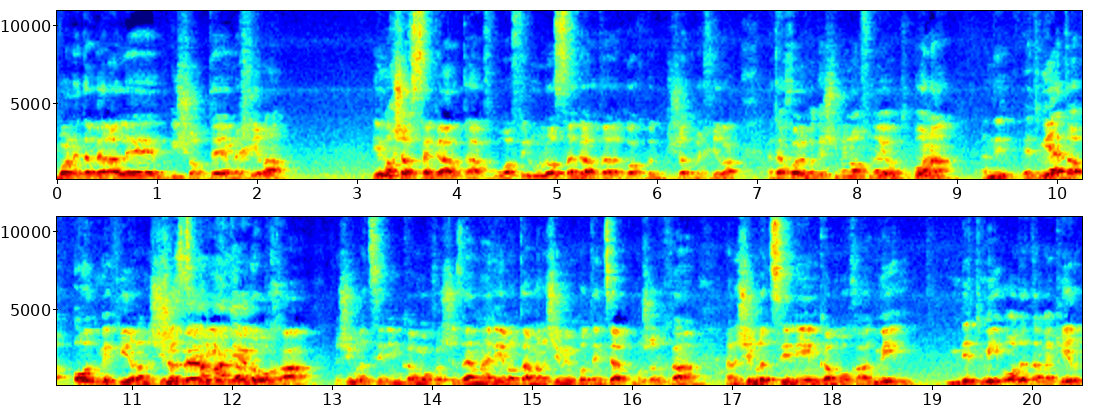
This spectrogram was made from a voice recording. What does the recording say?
בוא נדבר על אה, פגישות אה, מכירה. אם עכשיו סגרת, או אפילו לא סגרת לקוח בפגישת מכירה, אתה יכול לבקש ממנו הפניות? בואנה, אני- את מי אתה עוד מכיר, אנשים רציניים מעניין כמוך. אנשים רציניים כמוך, שזה היה מעניין אותם, אנשים עם פוטנציאל כמו שלך, אנשים רציניים כמוך, מי, את מי עוד אתה מכיר?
